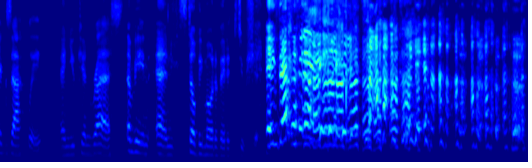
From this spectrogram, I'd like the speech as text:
Exactly. And you can rest, I mean, and still be motivated to do shit. Exactly. exactly.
